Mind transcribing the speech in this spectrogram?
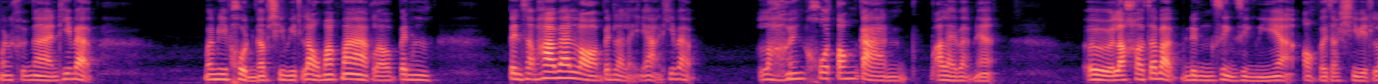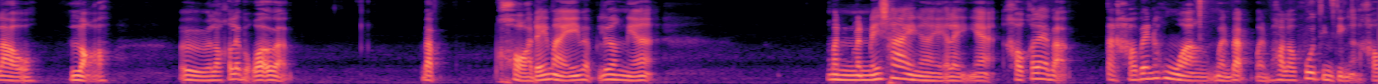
มันคืองานที่แบบ มันมีผลกับชีวิตเรามาก ๆ แล้วเป็น เป็นสภาพแวดล้อมเป็นหลาย ๆ อย่างที่แบบ เราโคตรต้องการอะไรแบบเนี้ย เออ แล้วเขาจะแบบดึงสิ่งสิ่งนี้อะออกไปจากชีวิตเราหรอ เออ เราก็เลยบอกว่าเออแบบ แบบขอได้ไหมแบบเรื่องเนี้ย มันมันไม่ใช่ไงอะไรเงี้ยเขาก็เลยแบบ แต่เขาเป็นห่วงเหมือนแบบเหมือนพอเราพูดจริง ๆ อะเขา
